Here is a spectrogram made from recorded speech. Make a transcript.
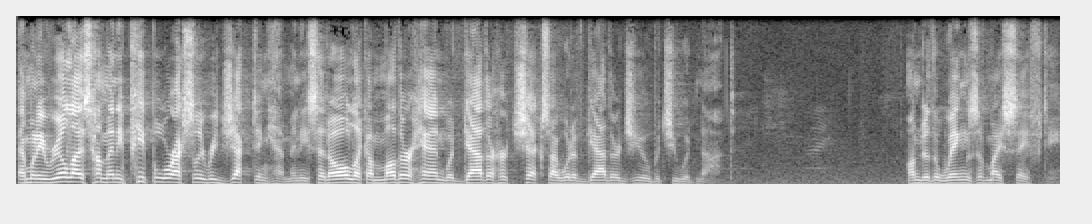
and when he realized how many people were actually rejecting him, and he said, Oh, like a mother hen would gather her chicks, I would have gathered you, but you would not. Under the wings of my safety.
